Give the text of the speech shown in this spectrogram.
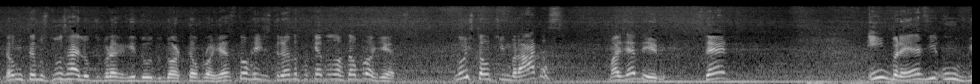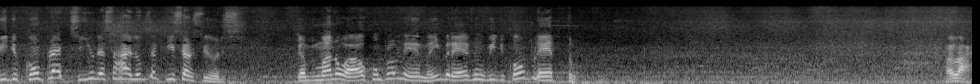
Então temos duas Hilux brancas aqui do, do Nortão Projeto. Estou registrando porque é do Nortão Projeto. Não estão timbradas, mas é dele, certo? Em breve um vídeo completinho dessa Hilux aqui, senhoras e senhores. Câmbio manual com problema. Em breve um vídeo completo. Olha lá.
